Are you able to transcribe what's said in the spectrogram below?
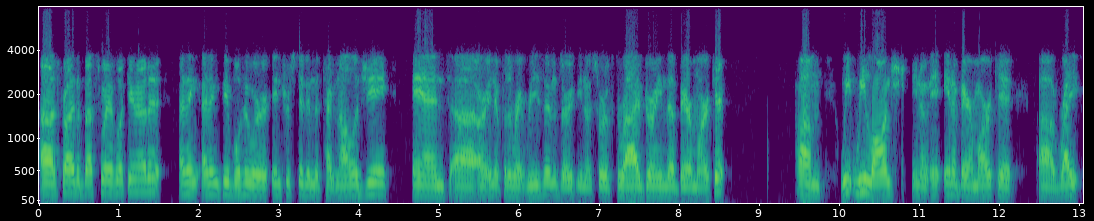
Uh, probably the best way of looking at it. I think I think people who are interested in the technology and uh, are in it for the right reasons, or you know, sort of thrive during the bear market. Um, we we launched you know in, in a bear market uh, right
